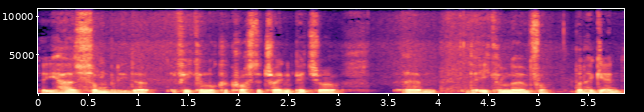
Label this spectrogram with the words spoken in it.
that he has somebody that if he can look across the training picture um, that he can learn from. But again,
